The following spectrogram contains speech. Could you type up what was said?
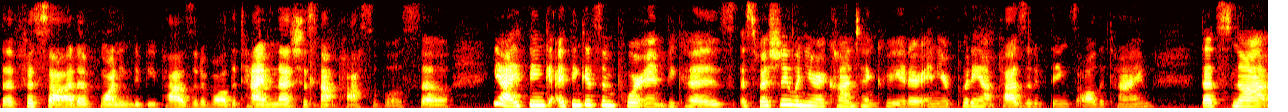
the facade of wanting to be positive all the time, and that's just not possible. So, yeah, I think I think it's important because especially when you're a content creator and you're putting out positive things all the time, that's not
